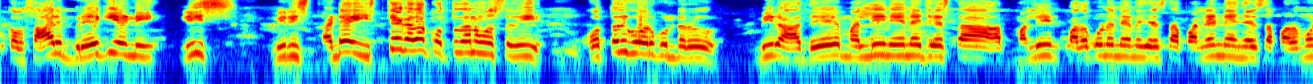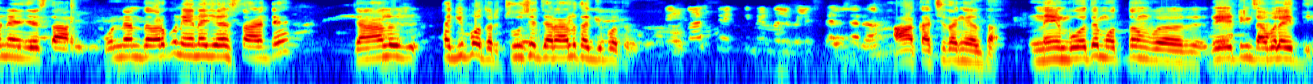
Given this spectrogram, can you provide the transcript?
ఒకసారి బ్రేక్ ఇవ్వండి ప్లీజ్. మీరు అంటే ఇస్తే కదా కొత్తదనం వస్తుంది. కొత్తది కోరుకుంటారు. మీరు అదే మళ్ళీ నేనే చేస్తా మళ్ళీ పదకొండు నేనే చేస్తా పన్నెండు నేను చేస్తా పదమూడు నేను చేస్తా ఉన్నంత వరకు నేనే చేస్తా అంటే జనాలు తగ్గిపోతారు. చూసే జనాలు తగ్గిపోతారు. ఆ ఖచ్చితంగా వెళ్తా. నేను పోతే మొత్తం రేటింగ్ డబుల్ అయింది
